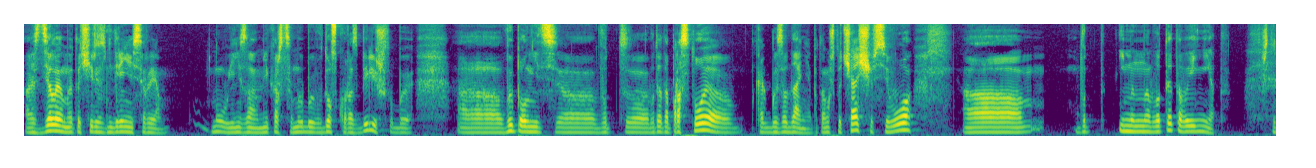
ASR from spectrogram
э, сделаем это через внедрение CRM. ну, я не знаю, мне кажется, мы бы в доску разбились, чтобы выполнить вот, вот это простое как бы задание, потому что чаще всего вот именно вот этого и нет. Что...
